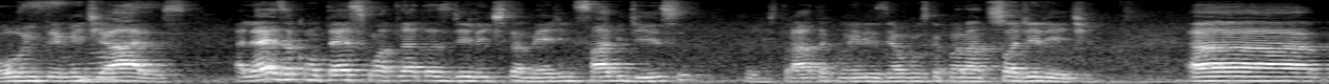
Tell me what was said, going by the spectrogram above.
Ou intermediários. Nossa. Aliás, acontece com atletas de elite também, a gente sabe disso, a gente trata com eles em alguns campeonatos só de elite. Uh,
